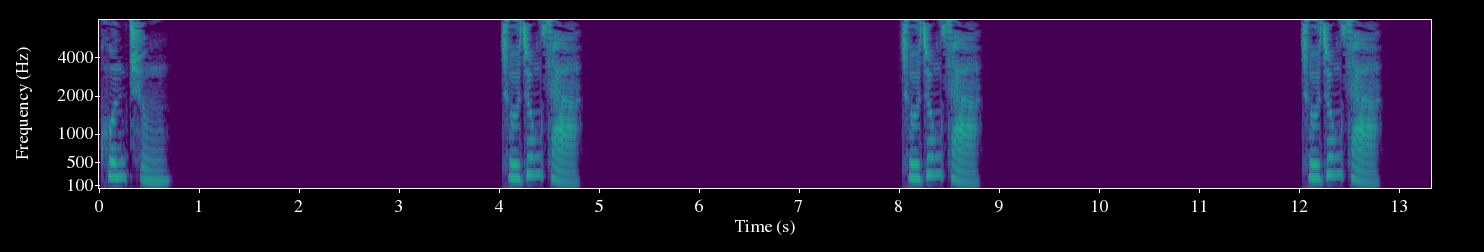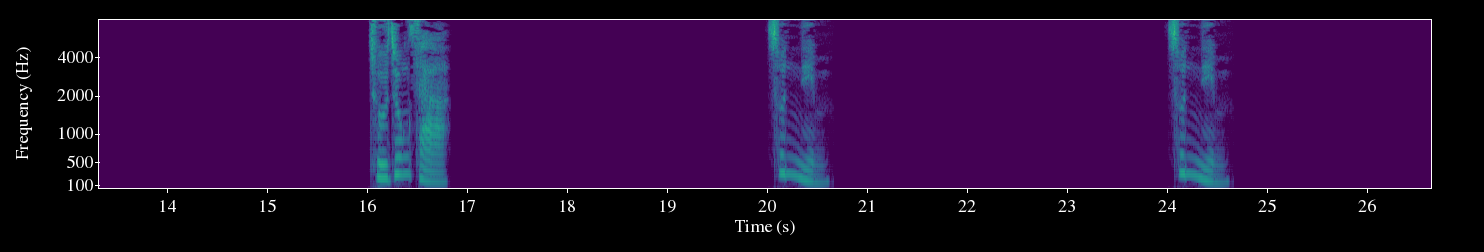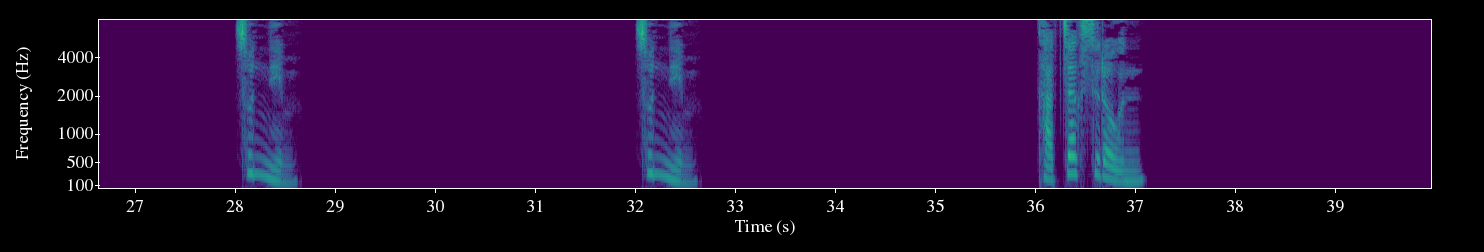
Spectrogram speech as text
곤충. 조종사. 조종사. 조종사. 조종사 손님. 손님. 손님. 손님. 갑작스러운.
